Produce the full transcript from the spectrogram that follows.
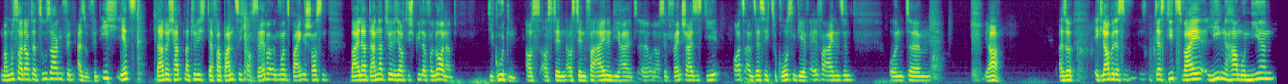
man muss halt auch dazu sagen, find, also finde ich jetzt, dadurch hat natürlich der Verband sich auch selber irgendwo ins Bein geschossen, weil er dann natürlich auch die Spieler verloren hat. Die Guten aus, aus, den, aus den Vereinen, die halt, äh, oder aus den Franchises, die ortsansässig zu großen GFL-Vereinen sind. Und ähm, ja, also ich glaube, dass, dass die zwei Ligen harmonieren,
